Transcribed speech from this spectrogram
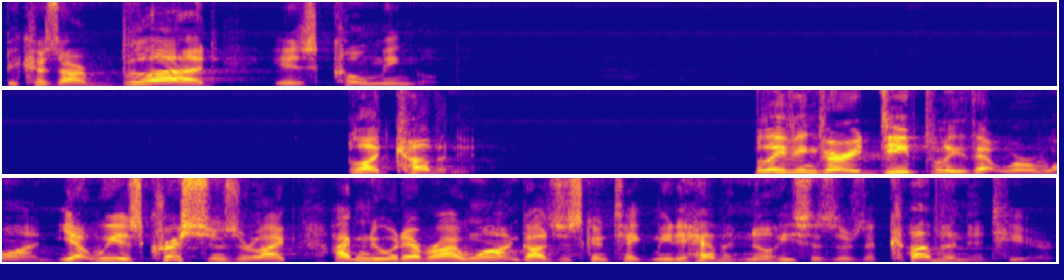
because our blood is commingled. Blood covenant believing very deeply that we're one. Yet we as Christians are like, I can do whatever I want. God's just going to take me to heaven. No, he says there's a covenant here.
